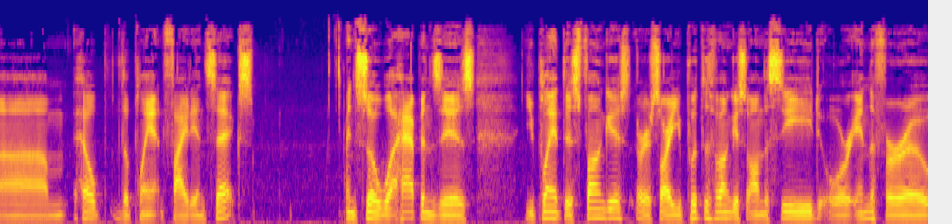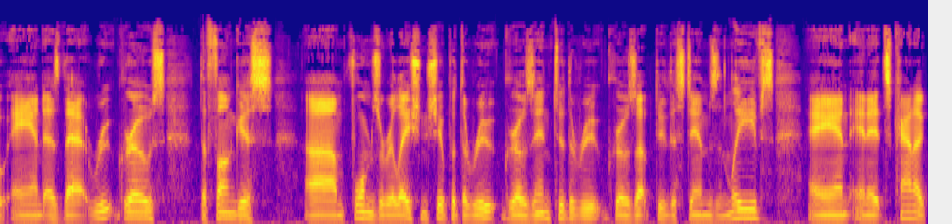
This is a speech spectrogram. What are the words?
um, help the plant fight insects. And so what happens is you plant this fungus, or sorry, you put the fungus on the seed or in the furrow, and as that root grows, the fungus um, forms a relationship with the root, grows into the root, grows up through the stems and leaves, and and it's kind of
